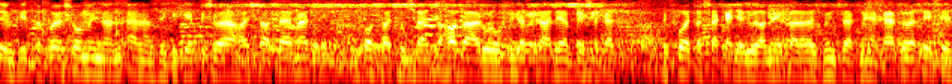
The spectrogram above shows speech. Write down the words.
Vagyunk itt a folyosón, minden ellenzéki képviselő elhagyta a termet. Ott hagytuk bent a hazáruló fidesz kdnp hogy folytassák egyedül a népellenes bűncselekmények elkövetését.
